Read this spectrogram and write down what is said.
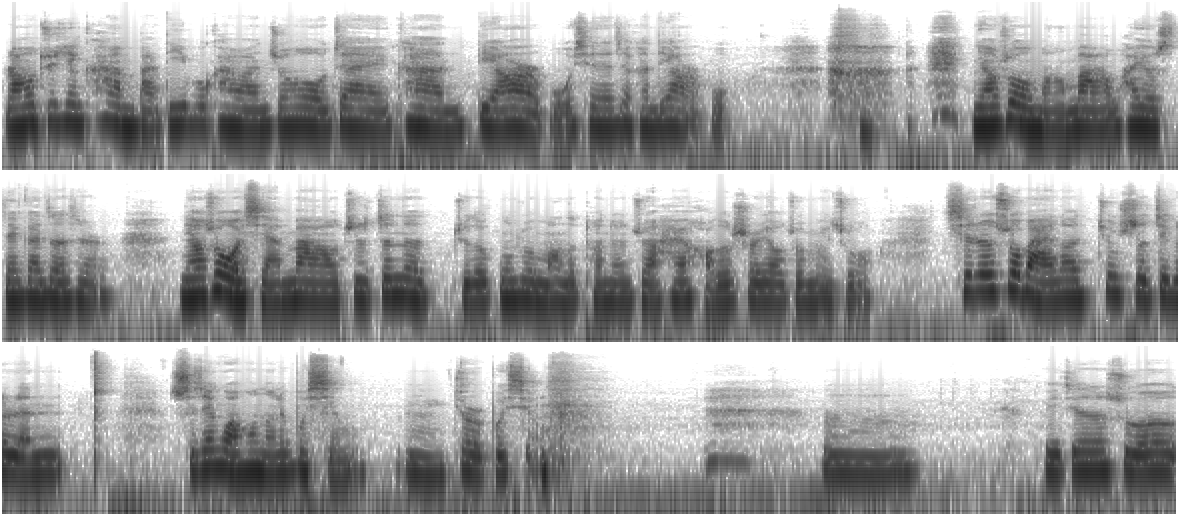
然后最近看，把第一部看完之后，再看第二部，现在在看第二部。你要说我忙吧，我还有时间干这事儿；你要说我闲吧，我是真的觉得工作忙得团团转，还有好多事儿要做没做。其实说白了，就是这个人时间管控能力不行，嗯，就是不行。嗯，你接着说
